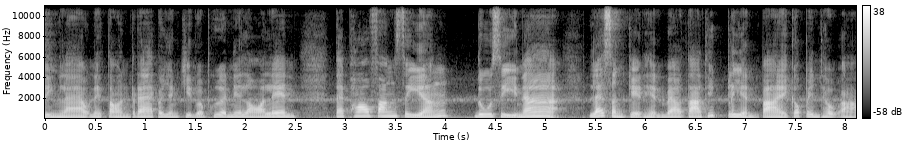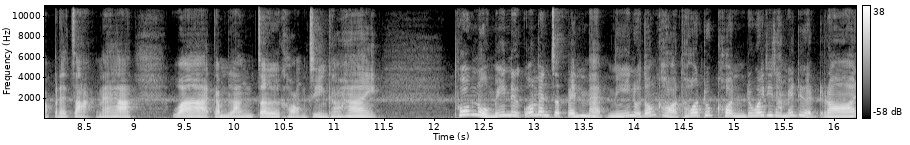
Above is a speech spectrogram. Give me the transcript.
ริง ๆ แล้ว ในตอนแรกก็ยังคิดว่าเพื่อนนี่ล้อเล่น แต่พอฟังเสียงดูสีหน้า และสังเกตเห็นแววตาที่เปลี่ยนไปก็เป็นเทวาประจักษ์นะคะ ว่ากำลังเจอของจริงเข้าให้ พวกหนูไม่นึกว่ามันจะเป็นแบบนี้หนูต้องขอโทษทุกคนด้วยที่ทำให้เดือดร้อน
